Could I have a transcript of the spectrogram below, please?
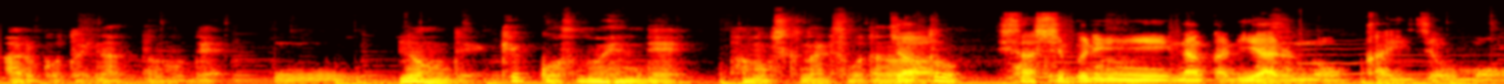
あることになったので、なので結構その辺で楽しくなりそうだなじゃあと。、久しぶりになんかリアルの会場も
